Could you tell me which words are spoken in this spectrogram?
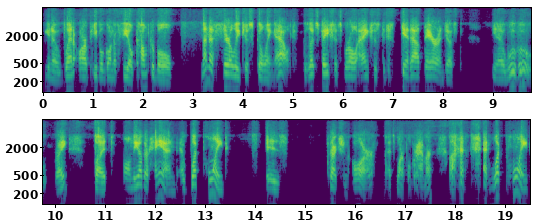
you know, when are people going to feel comfortable, not necessarily just going out. Because let's face it, we're all anxious to just get out there and just, you know, woohoo, right? But on the other hand, at what point is correction R? That's wonderful grammar. Uh, at what point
